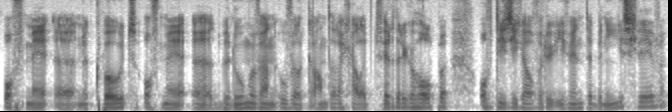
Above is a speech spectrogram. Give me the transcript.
of met uh, een quote, of met uh, het benoemen van hoeveel klanten dat je al hebt verder geholpen, of die zich al voor je event hebben ingeschreven.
